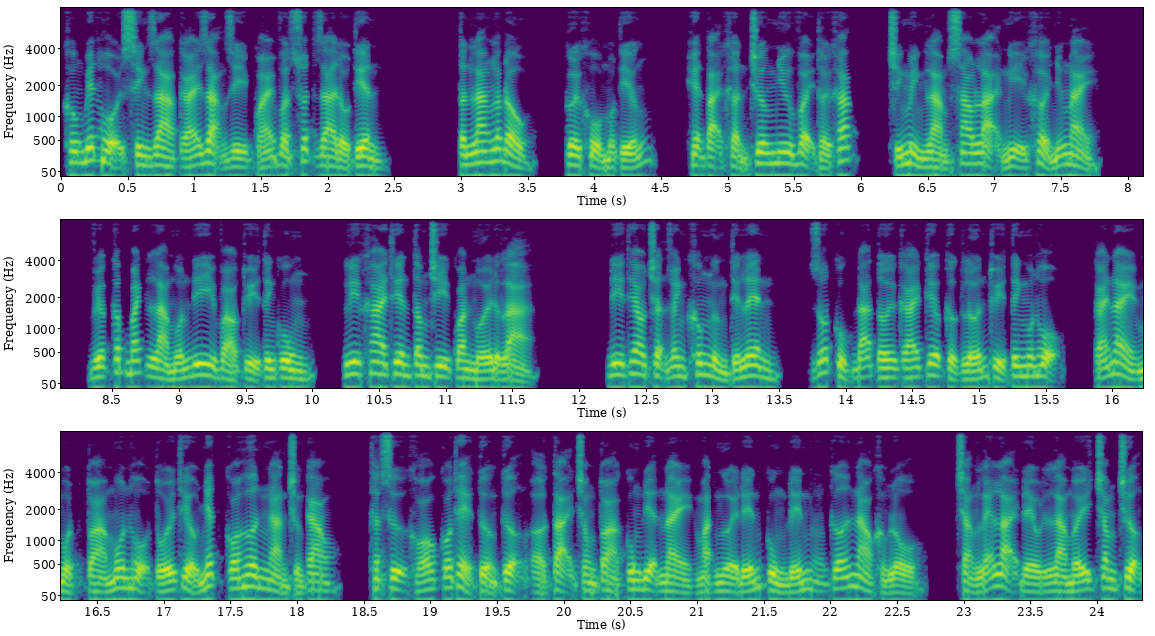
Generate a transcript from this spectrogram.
không biết hội sinh ra cái dạng gì quái vật xuất ra đầu tiên. Tần lang lắc đầu, cười khổ một tiếng, hiện tại khẩn trương như vậy thời khắc, chính mình làm sao lại nghĩ khởi những này? Việc cấp bách là muốn đi vào thủy tinh cung, ly khai thiên tâm chi quan mới được là. Đi theo trận doanh không ngừng tiến lên, rốt cục đã tới cái kia cực lớn thủy tinh môn hộ, cái này một tòa môn hộ tối thiểu nhất có hơn ngàn trường cao, thật sự khó có thể tưởng tượng ở tại trong tòa cung điện này mặt người đến cùng đến cỡ nào khổng lồ, chẳng lẽ lại đều là mấy trăm trượng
